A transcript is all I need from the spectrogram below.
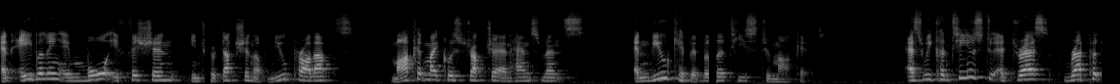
enabling a more efficient introduction of new products, market microstructure enhancements, and new capabilities to market. As we continue to address rapid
